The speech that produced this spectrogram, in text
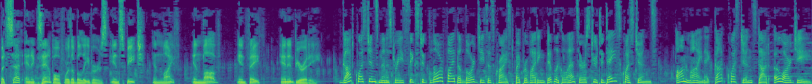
but set an example for the believers in speech, in life, in love, in faith, and in purity. Got Questions Ministry seeks to glorify the Lord Jesus Christ by providing biblical answers to today's questions. Online at GotQuestions.org.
